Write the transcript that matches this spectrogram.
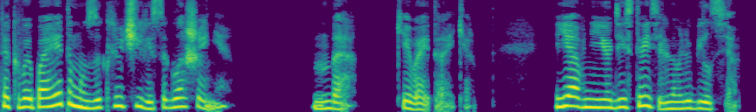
Так вы поэтому заключили соглашение? Да, кивает Райкер. Я в нее действительно влюбился,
